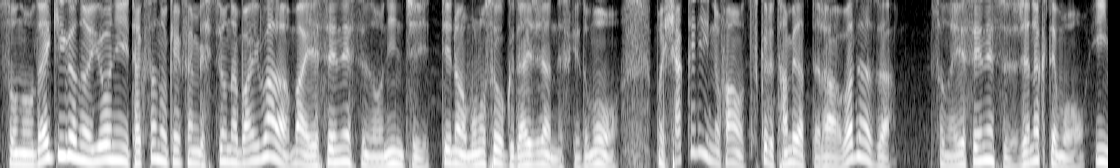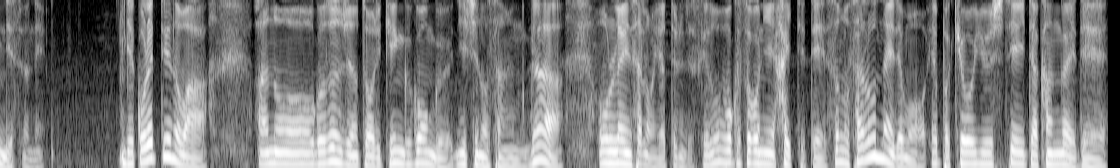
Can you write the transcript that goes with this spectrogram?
その大企業のようにたくさんのお客さんが必要な場合は、まあ、SNS の認知っていうのはものすごく大事なんですけども、まあ、100人のファンを作るためだったらわざわざその SNS じゃなくてもいいんですよね。で、これっていうのは、あの、ご存知の通り、キングコング西野さんがオンラインサロンやってるんですけど僕そこに入ってて、そのサロン内でもやっぱ共有していた考えで、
